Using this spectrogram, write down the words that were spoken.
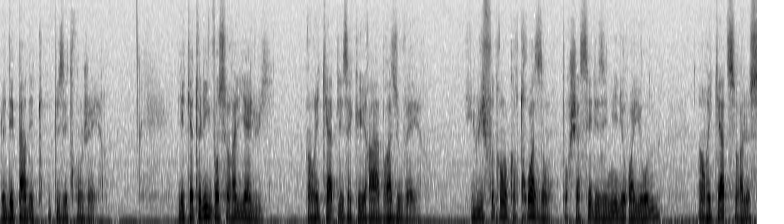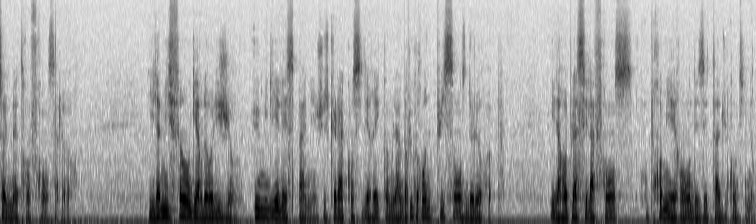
le départ des troupes étrangères. Les catholiques vont se rallier à lui. Henri IV les accueillera à bras ouverts. Il lui faudra encore trois ans pour chasser les ennemis du royaume. Henri IV sera le seul maître en France alors. Il a mis fin aux guerres de religion, humilié l'Espagne, jusque-là considérée comme la plus grande puissance de l'Europe. Il a replacé la France au premier rang des États du continent.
